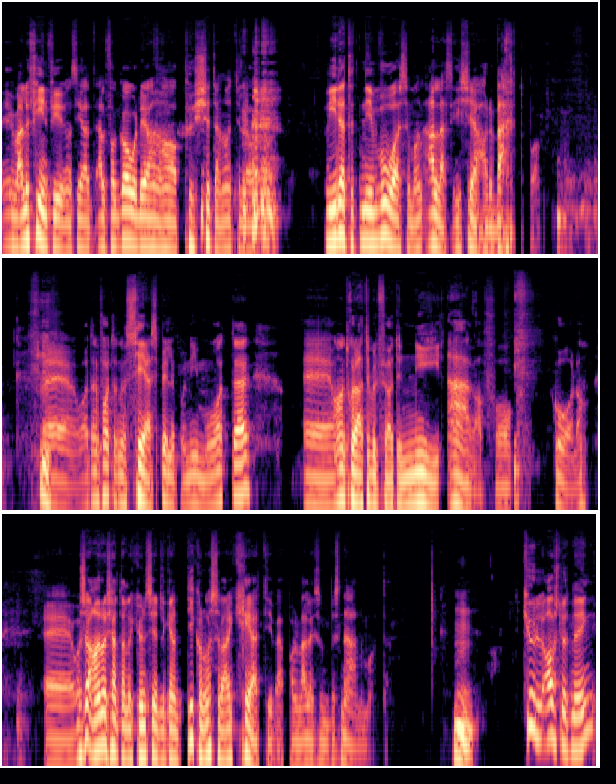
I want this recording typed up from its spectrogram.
er en veldig fin fyr. Han sier at AlphaGo det han har pushet henne til å videre til et nivå som han ellers ikke hadde vært på. Eh, og at han har fått henne å se spillet på en ny måte. Eh, og han tror dette vil føre til en ny æra for Gå. da. Eh, og så anerkjente han at kunstig intelligens de kan også være kreative på en veldig sånn besnærende måte. Hmm. Kul avslutning.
